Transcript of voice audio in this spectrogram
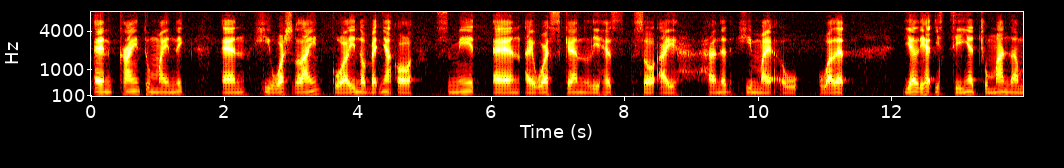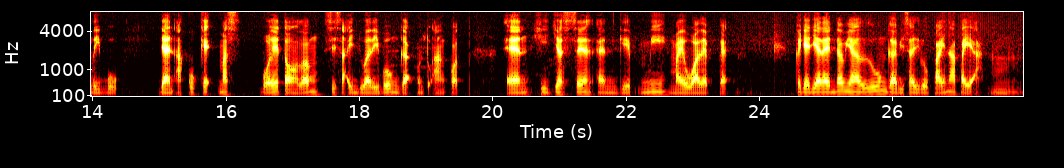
and kind to my neck and he was line keluarin dompetnya oh Smith and I was can lihat so I handed him my wallet. Dia lihat isinya cuma 6000 dan aku kek mas boleh tolong sisain 2000 nggak untuk angkot? And he just said and gave me my wallet back. Kejadian random yang lu nggak bisa dilupain apa ya? Hmm.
